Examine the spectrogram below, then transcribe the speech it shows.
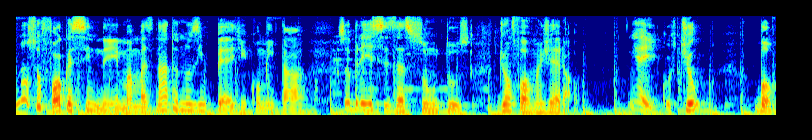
Nosso foco é cinema, mas nada nos impede em comentar sobre esses assuntos de uma forma geral. E aí, curtiu? Bom,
